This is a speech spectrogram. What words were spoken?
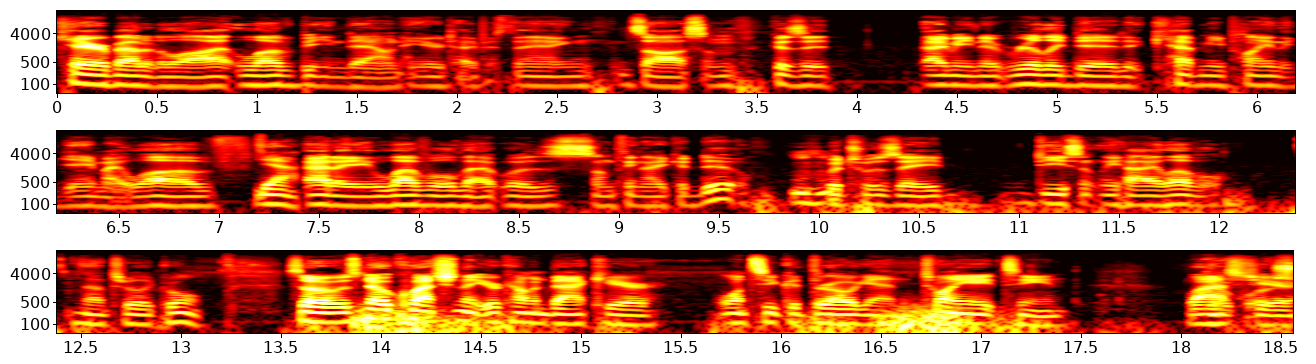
care about it a lot. Love being down here, type of thing. It's awesome because it. I mean, it really did. It kept me playing the game I love Yeah. at a level that was something I could do, Mhm. which was a decently high level. That's really cool. So it was no question that you're coming back here once you could throw again. 2018, last no year.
